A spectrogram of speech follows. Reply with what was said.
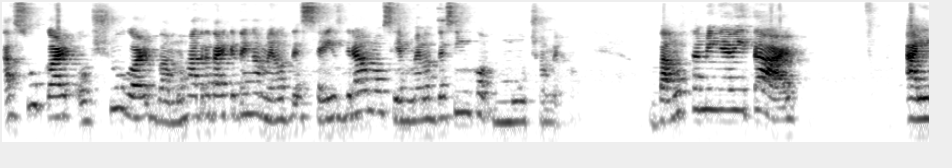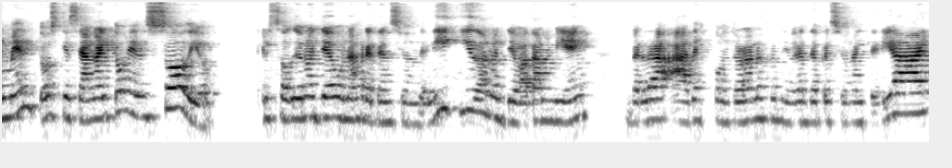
azúcar o sugar, vamos a tratar que tenga menos de 6 gramos. Si es menos de 5, mucho mejor. Vamos también a evitar alimentos que sean altos en sodio. El sodio nos lleva a una retención de líquido, nos lleva también, ¿verdad?, a descontrolar nuestros niveles de presión arterial,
